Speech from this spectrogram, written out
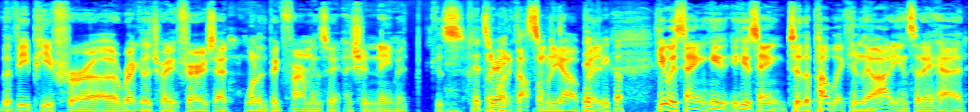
the VP for uh, regulatory affairs at one of the big pharmas. I, I shouldn't name it because I don't right. want to call somebody out. But he was saying he, he was saying to the public in the audience that I had,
